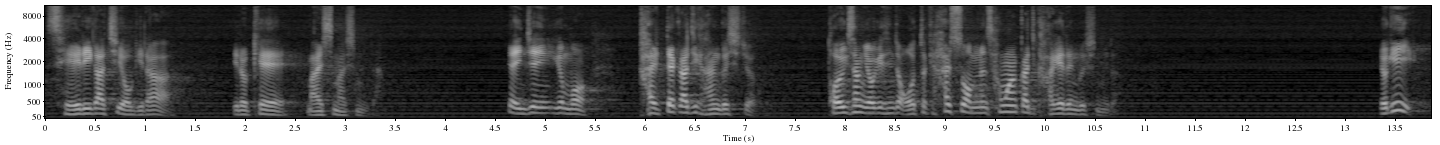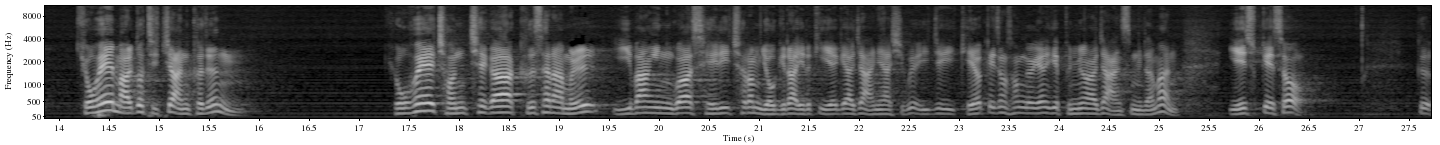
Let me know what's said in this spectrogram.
세리같이 여기라 이렇게 말씀하십니다. 그러니까 이제 이거 뭐 갈 때까지 간 것이죠. 더 이상 여기서 이제 어떻게 할 수 없는 상황까지 가게 된 것입니다. 여기 교회의 말도 듣지 않거든 교회 전체가 그 사람을 이방인과 세리처럼 여기라 이렇게 얘기하지 아니하시고요. 이제 개혁개정 성경에는 이게 분명하지 않습니다만 예수께서 그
